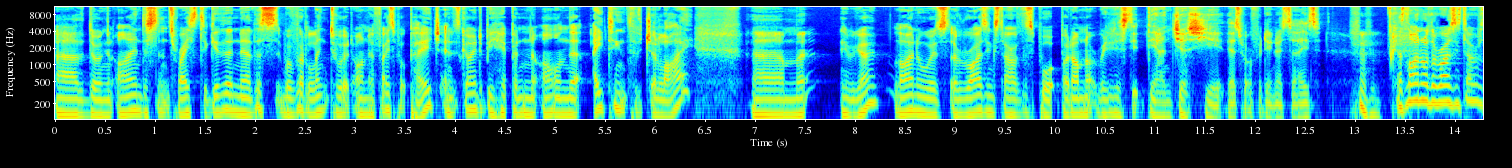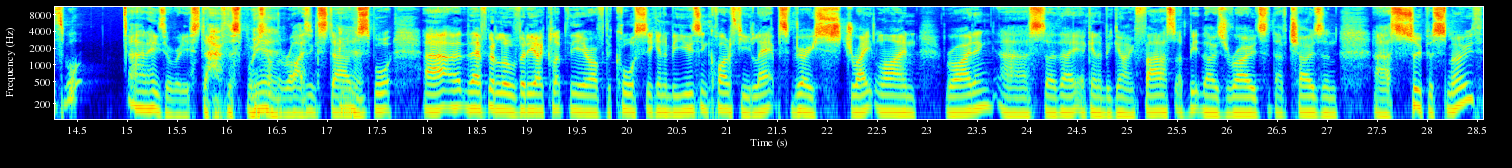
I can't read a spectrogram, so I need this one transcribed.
Uh, they're doing an iron distance race together. Now, this we've got a link to it on our Facebook page, and it's going to be happening on the 18th of July. Um, here we go. Lionel is the rising star of the sport, but I'm not ready to step down just yet. That's what Frodeno says. is Lionel the rising star of the sport? And he's already a star of the sport. He's Yeah. not the rising star of the sport. Uh, they've got a little video clip there of the course they're going to be using. Quite a few laps, very straight line riding. Uh, so they are going to be going fast. I bet those roads that they've chosen are super smooth.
